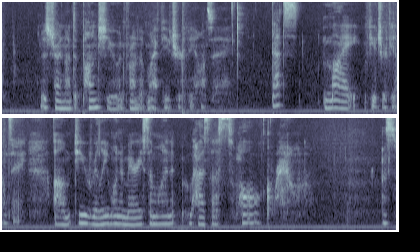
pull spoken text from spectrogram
I'm just trying not to punch you in front of my future fiance. That's my future fiance. Um, do you really want to marry someone who has a small crown? That's-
